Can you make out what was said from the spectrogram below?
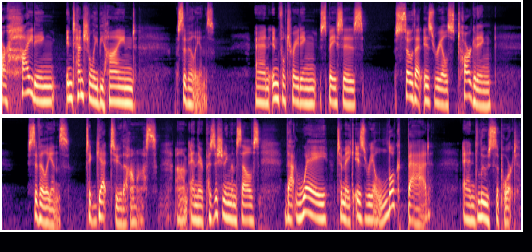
are hiding intentionally behind civilians and infiltrating spaces so that Israel's targeting civilians to get to the Hamas. Um, and they're positioning themselves that way to make Israel look bad and lose support.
